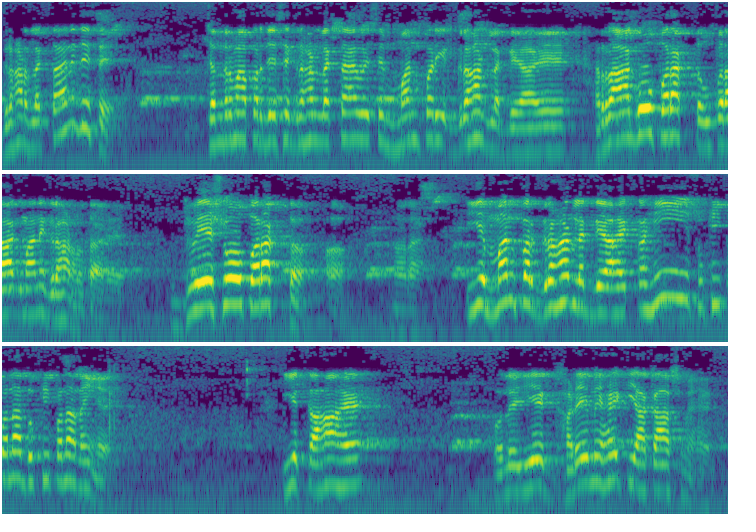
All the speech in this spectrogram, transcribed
ग्रहण लगता है ना जैसे? चंद्रमा पर जैसे ग्रहण लगता है, वैसे मन पर ये ग्रहण लग गया है। रागोपरक्त उपराग माने ग्रहण होता है। द्वेषोपरक्त ये मन पर ग्रहण लग गया है, कहीं सुखीपना, दुखीपना नहीं है। ये कहा है? बोले, ये घड़े में है कि आकाश में है?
